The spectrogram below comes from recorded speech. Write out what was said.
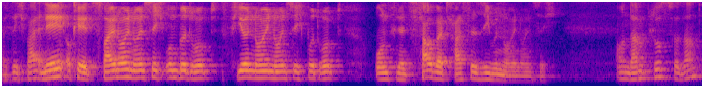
Also ich weiß. Nee, okay, 2,99 unbedruckt, 4,99 bedruckt und für eine Zaubertasse 7,99. Und dann plus Versand?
